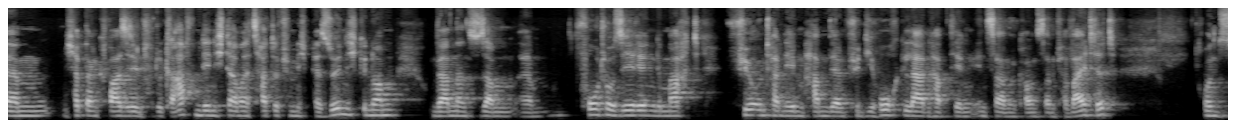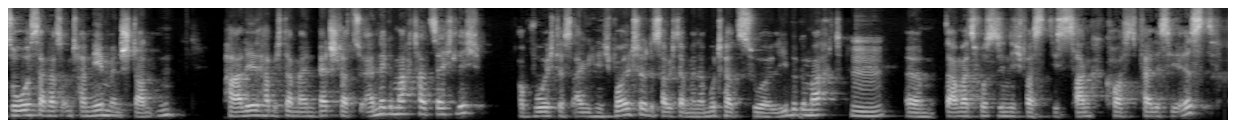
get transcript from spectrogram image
Ähm, ich habe dann quasi den Fotografen, den ich damals hatte, für mich persönlich genommen. Und wir haben dann zusammen ähm, Fotoserien gemacht für Unternehmen, haben dann für die hochgeladen, habe deren Instagram-Accounts dann verwaltet. Und so ist dann das Unternehmen entstanden. Parallel habe ich dann meinen Bachelor zu Ende gemacht tatsächlich obwohl ich das eigentlich nicht wollte. Das habe ich dann meiner Mutter zur Liebe gemacht. Mhm. Ähm, damals wusste sie nicht, was die Sunk Cost Fallacy ist.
